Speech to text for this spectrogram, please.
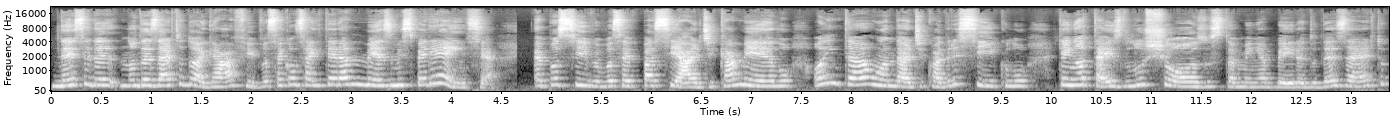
nesse de, no deserto do Agaf você consegue ter a mesma experiência. É possível você passear de camelo ou então andar de quadriciclo. Tem hotéis luxuosos também à beira do deserto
